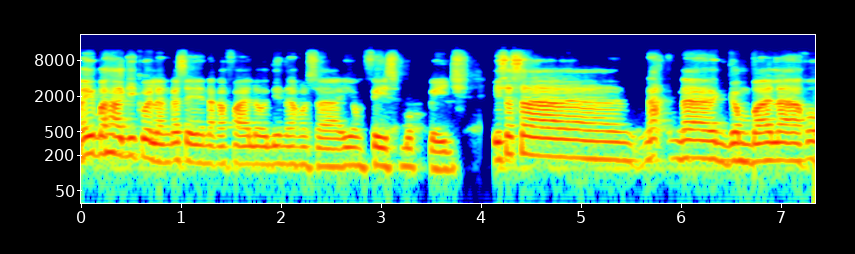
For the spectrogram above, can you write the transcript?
May bahagi ko lang kasi naka-follow din ako sa yung Facebook page. Isa sa na, nagambala ako,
